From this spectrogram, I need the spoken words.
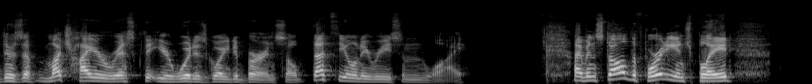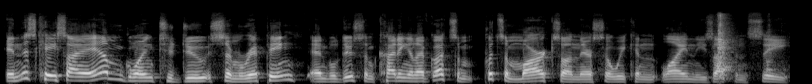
there's a much higher risk that your wood is going to burn. So that's the only reason why. I've installed the 40 inch blade. In this case, I am going to do some ripping and we'll do some cutting and I've got some, put some marks on there so we can line these up and see.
